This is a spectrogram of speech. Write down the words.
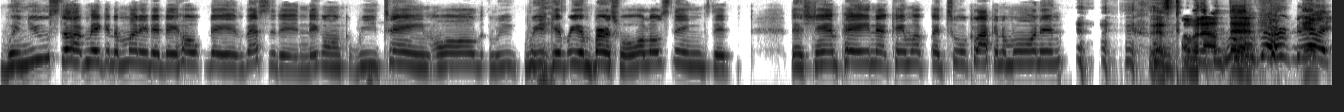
When you start making the money that they hope they invested in, they're gonna retain all re, re, get reimbursed for all those things that that champagne that came up at two o'clock in the morning. That's coming out there. And right?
